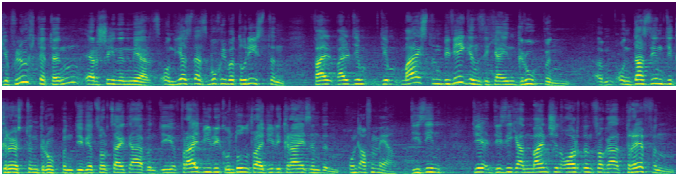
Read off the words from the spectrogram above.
Geflüchteten erschien im März und jetzt das Buch über Touristen, weil, weil die, die meisten bewegen sich ja in Gruppen. Ähm, und das sind die größten Gruppen, die wir zurzeit haben, die freiwillig und unfreiwillig Reisenden. Und auf dem Meer. Die, sind, die, die sich an manchen Orten sogar treffen.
